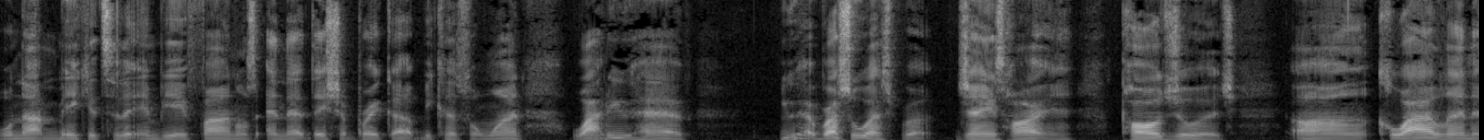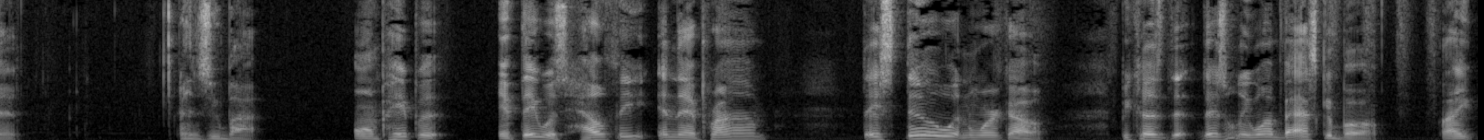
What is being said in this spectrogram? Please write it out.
will not make it to the NBA Finals and that they should break up because for one, why do you have you have Russell Westbrook, James Harden, Paul George, uh, Kawhi Leonard, and Zubac. On paper, if they was healthy in their prime, they still wouldn't work out because th- there's only one basketball. Like,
